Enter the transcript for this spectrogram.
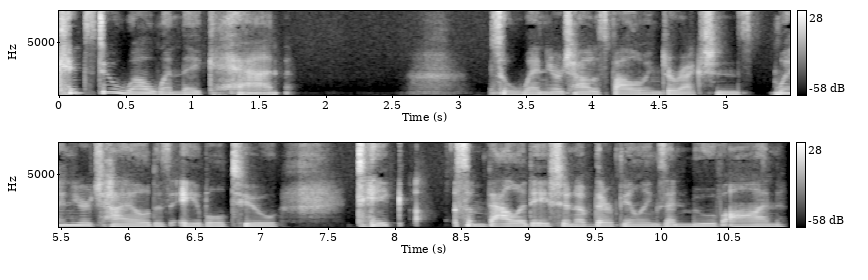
kids do well when they can. So, when your child is following directions, when your child is able to take some validation of their feelings and move on,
